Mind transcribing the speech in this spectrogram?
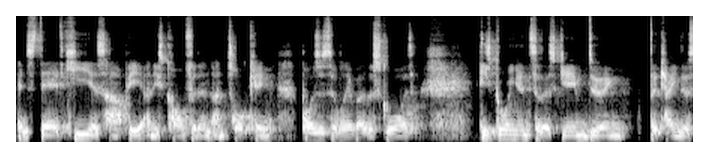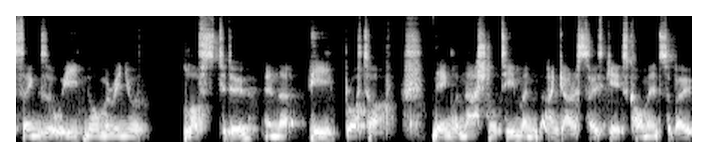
Instead, he is happy and he's confident and talking positively about the squad. He's going into this game doing the kind of things that we know Mourinho loves to do, in that he brought up the England national team and, and Gareth Southgate's comments about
